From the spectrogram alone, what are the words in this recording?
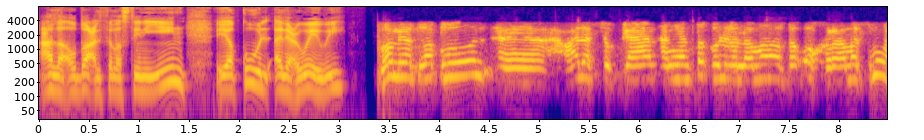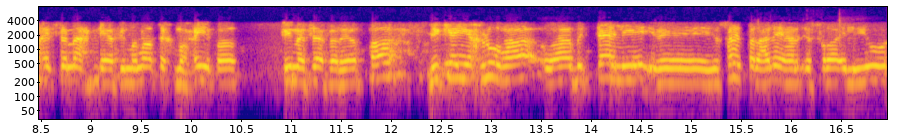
على أوضاع الفلسطينيين يقول العويوي هم يضغطون آه، على السكان أن ينتقلوا إلى مناطق أخرى مسموح السماح بها في مناطق محيطة في مسافة يبقى لكي يخلوها وبالتالي آه، يسيطر عليها الإسرائيليون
